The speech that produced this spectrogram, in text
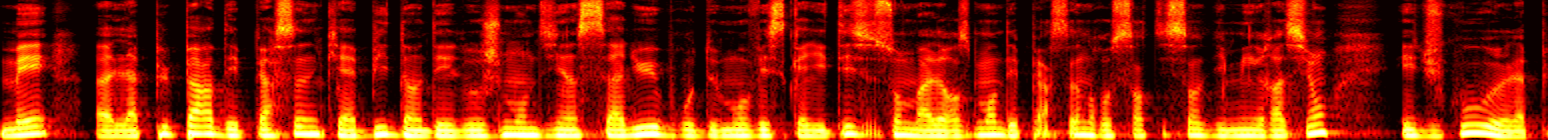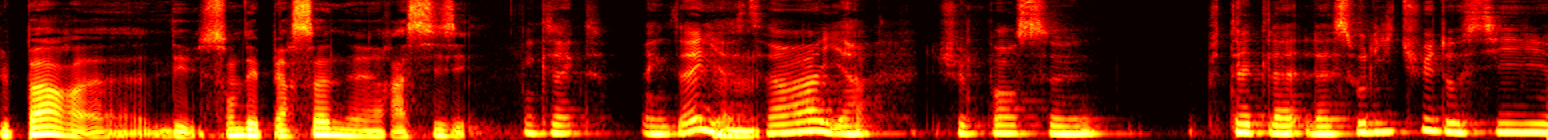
mais euh, la plupart des personnes qui habitent dans des logements dits insalubres ou de mauvaise qualité, ce sont malheureusement des personnes ressortissantes d'immigration et du coup la plupart euh, sont des personnes racisées. Exact, exact. Il y a Mm. ça, il y a, je pense, peut-être la, la solitude aussi.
